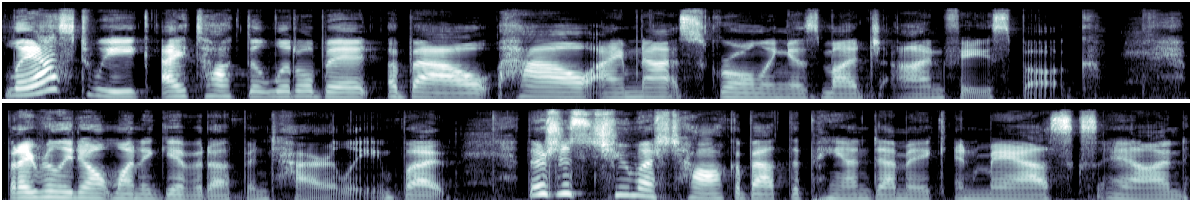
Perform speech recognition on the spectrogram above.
Last week, I talked a little bit about how I'm not scrolling as much on Facebook but I really don't want to give it up entirely. But there's just too much talk about the pandemic and masks and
